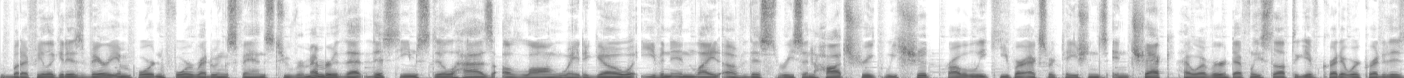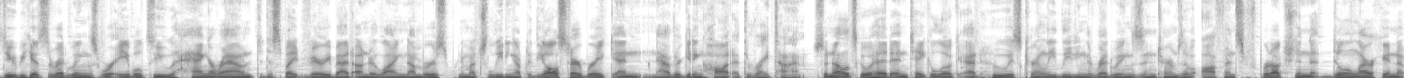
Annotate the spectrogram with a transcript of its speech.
but I feel like it is very important for Red Wings fans to remember that this team still has a long way to go. Even in light of this recent hot streak, we should probably keep our expectations in check. However, definitely still have to give credit where credit is due because the Red Wings were able to hang around despite very bad underlying numbers pretty much leading up to the All-Star break and now they're getting hot at the right time. So now let's go ahead and take a look at who is currently leading the Red Wings in terms of offensive production. Dylan Larkin,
